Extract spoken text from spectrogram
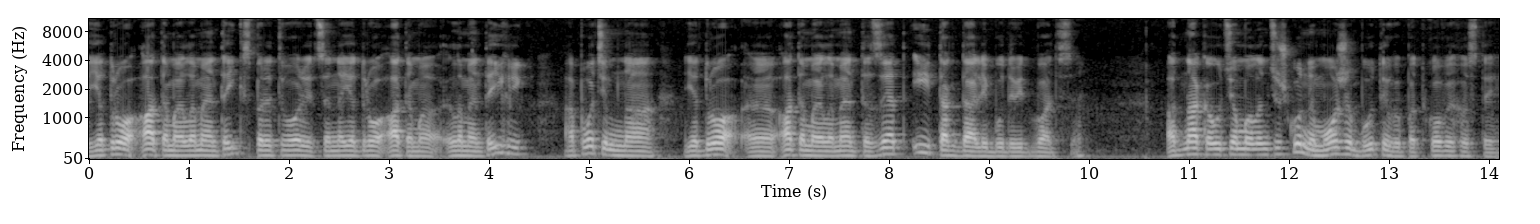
Ядро атома елемента Х перетворюється на ядро атома елемента Y, а потім на ядро е, атома елемента Z і так далі буде відбуватися. Однак у цьому ланцюжку не може бути випадкових гостей.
